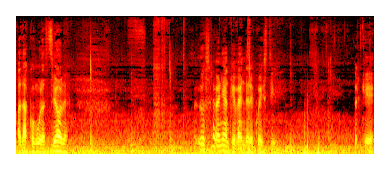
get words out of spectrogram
ad accumulazione. Non serve neanche vendere questi, perché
